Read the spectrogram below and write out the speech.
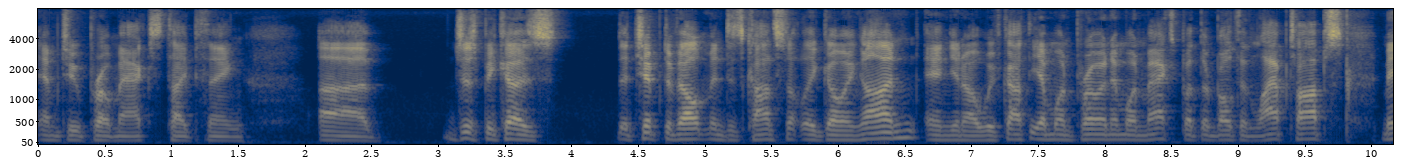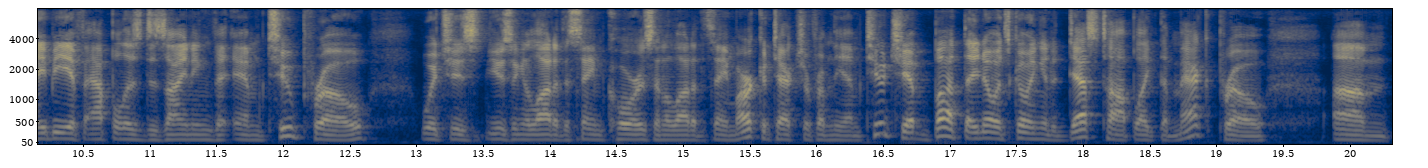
M2 Pro Max type thing, uh, just because the chip development is constantly going on and you know we've got the m1 pro and m1 max but they're both in laptops. Maybe if apple is designing the m2 pro which is using a lot of the same cores and a lot of the same architecture from the m2 chip but they know it's going into a desktop like the mac pro um,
